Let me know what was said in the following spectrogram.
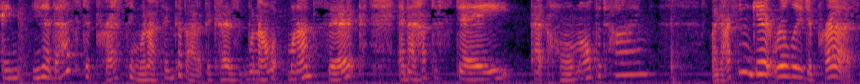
And you know that's depressing when I think about it because when I when I'm sick and I have to stay at home all the time, like I can get really depressed.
